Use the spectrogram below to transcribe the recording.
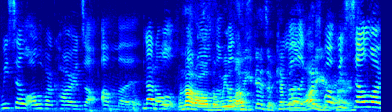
we sell all of our cards. Uh, um, uh, Not all well, not all of them. We well, love. you guys have kept Well, a like, lot of your well, we sell our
